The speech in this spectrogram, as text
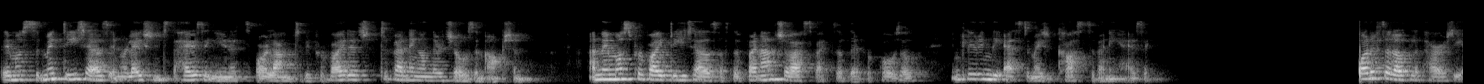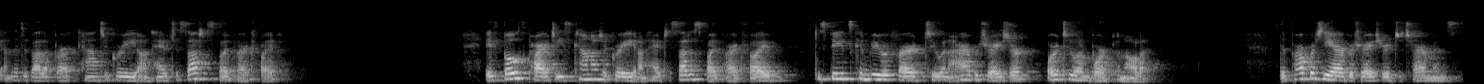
They must submit details in relation to the housing units or land to be provided, depending on their chosen option. And they must provide details of the financial aspects of their proposal, including the estimated costs of any housing. What if the local authority and the developer can't agree on how to satisfy Part 5? If both parties cannot agree on how to satisfy Part 5, disputes can be referred to an arbitrator or to An Bord Pleanála. The property arbitrator determines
